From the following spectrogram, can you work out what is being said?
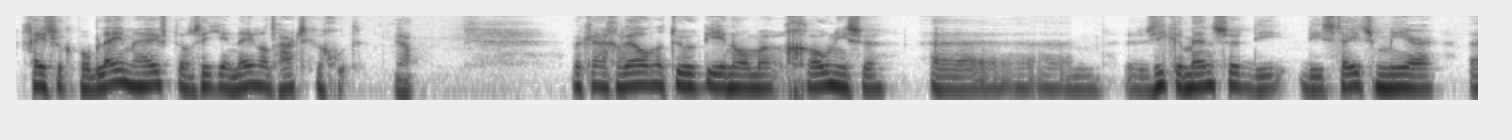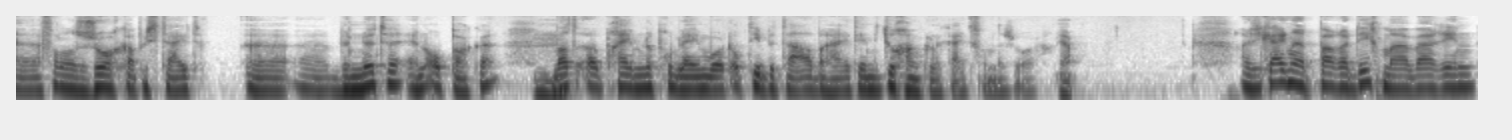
geestelijke problemen heeft, dan zit je in Nederland hartstikke goed. Ja. We krijgen wel natuurlijk die enorme chronische eh, zieke mensen die, die steeds meer van onze zorgcapaciteit benutten en oppakken. Wat op een gegeven moment een probleem wordt op die betaalbaarheid en die toegankelijkheid van de zorg. Ja. Als je kijkt naar het paradigma waarin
